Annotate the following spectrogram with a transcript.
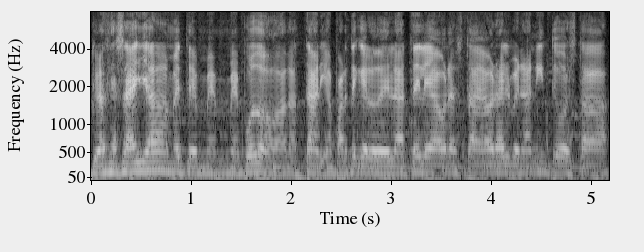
gracias a ella me, te- me- me puedo adaptar y aparte que lo de la tele ahora está ahora el veranito está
